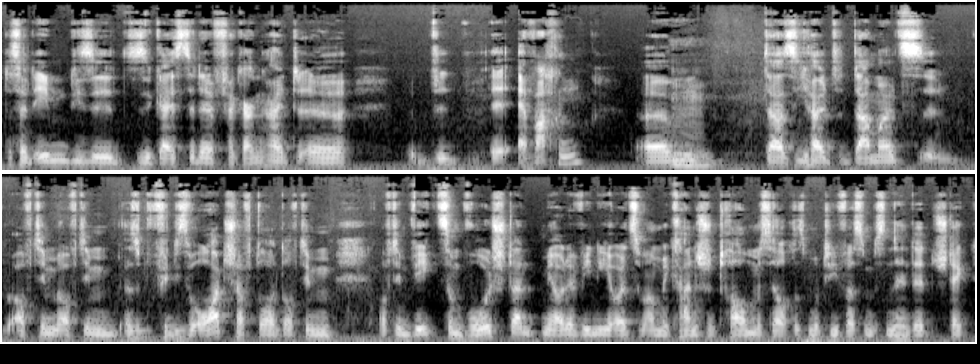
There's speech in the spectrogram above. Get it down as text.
dass halt eben diese, diese Geister der Vergangenheit äh, äh erwachen. Ähm, mhm da sie halt damals äh, auf dem, auf dem, also für diese Ortschaft dort auf dem, auf dem Weg zum Wohlstand mehr oder weniger oder zum amerikanischen Traum ist ja auch das Motiv, was ein bisschen dahinter steckt,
